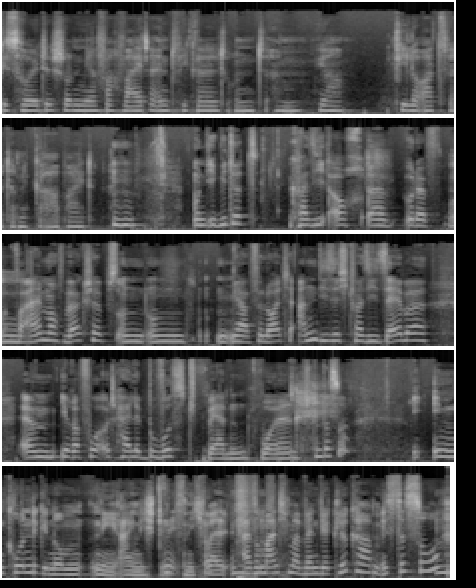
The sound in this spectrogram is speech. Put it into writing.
bis heute schon mehrfach weiterentwickelt. Und ähm, ja, vielerorts wird damit gearbeitet. Mhm. Und ihr bietet quasi auch äh, oder mhm. vor allem auch Workshops und, und ja für Leute an, die sich quasi selber ähm, ihrer Vorurteile bewusst werden wollen. Stimmt das so? Im Grunde genommen, nee, eigentlich stimmt's nee, nicht, weil okay. also manchmal, wenn wir Glück haben, ist es so, mhm.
